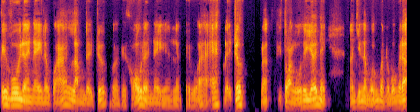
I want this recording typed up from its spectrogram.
Cái vui đời này là quả lầm đời trước và cái khổ đời này là cái quả ác đời trước. Đó thì toàn bộ thế giới này nó chỉ là mỗi quanh bốn cái đó.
